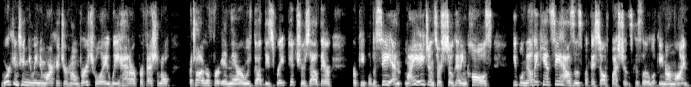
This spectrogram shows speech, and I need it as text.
We're continuing to market your home virtually. We had our professional photographer in there. We've got these great pictures out there for people to see. And my agents are still getting calls. People know they can't see houses, but they still have questions because they're looking online.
